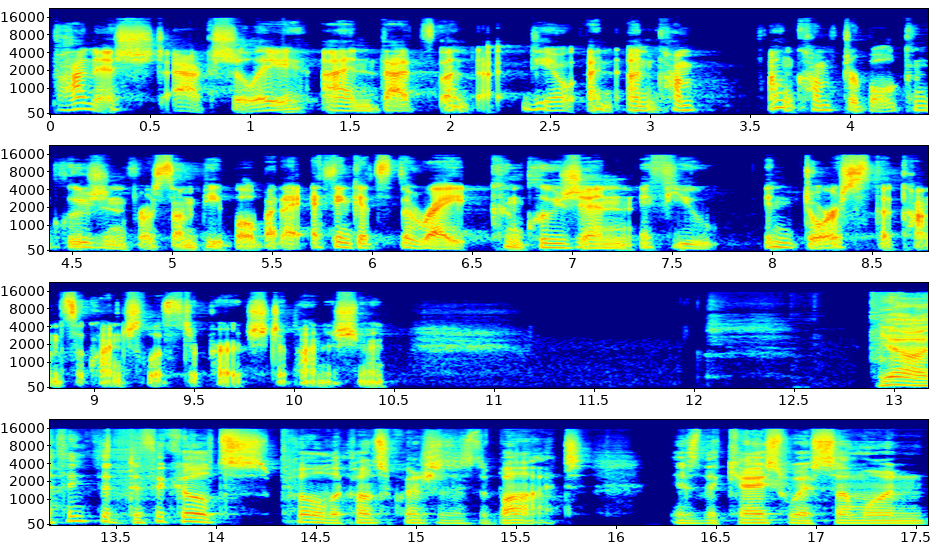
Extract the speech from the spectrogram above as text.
punished actually. And that's you know an uncom- uncomfortable conclusion for some people. But I, I think it's the right conclusion if you endorse the consequentialist approach to punishment. Yeah i think the difficult pill the consequentialist has to bite is the case where someone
